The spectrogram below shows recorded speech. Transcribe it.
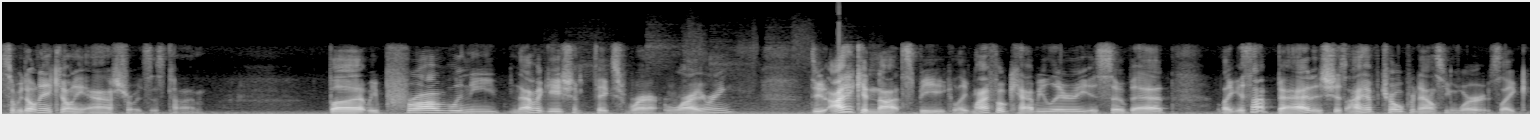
So we don't need to kill any asteroids this time. But we probably need navigation fixed wiring. Dude, I cannot speak. Like, my vocabulary is so bad. Like, it's not bad. It's just I have trouble pronouncing words. Like,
